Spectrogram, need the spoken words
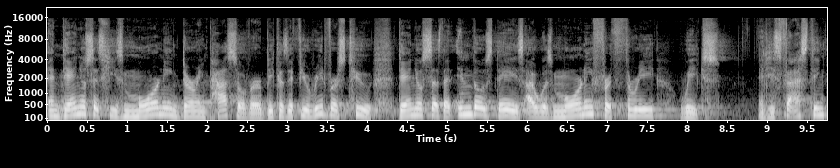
And Daniel says he's mourning during Passover because if you read verse 2, Daniel says that in those days I was mourning for 3 weeks. And he's fasting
